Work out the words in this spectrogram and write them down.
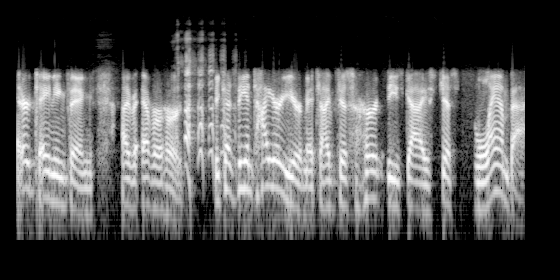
entertaining thing I've ever heard. Because the entire year, Mitch, I've just heard these guys just lambast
